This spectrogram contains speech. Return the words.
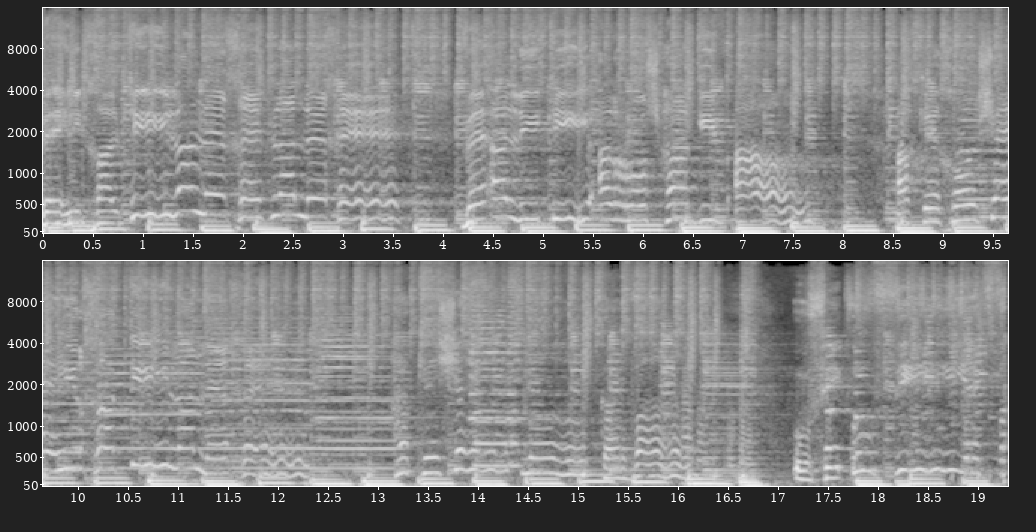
והתחלתי ללכת, ללכת, ועליתי על ראש הגבעה, אך ככל שהרחקתי הקשת לא קרבה. אופי אופי יפת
